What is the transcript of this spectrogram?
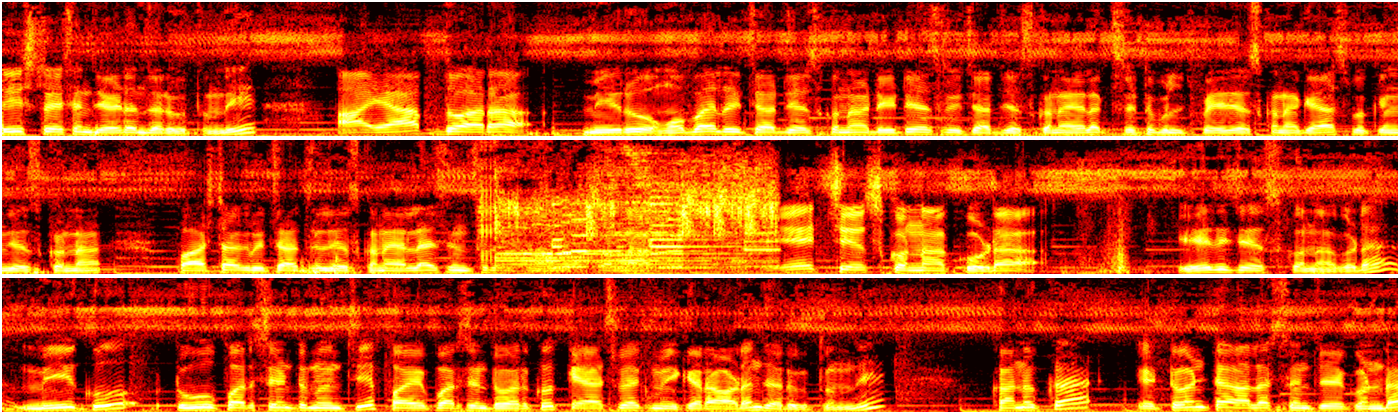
రిజిస్ట్రేషన్ చేయడం జరుగుతుంది. ఆ యాప్ ద్వారా మీరు మొబైల్ రీఛార్జ్ చేసుకున్న డీటీఎస్ రీఛార్జ్ చేసుకున్న ఎలక్ట్రిసిటీ బిల్ పే చేసుకున్న గ్యాస్ బుకింగ్ చేసుకున్న ఫాస్టాగ్ రీఛార్జ్లు చేసుకున్న ఎల్ఐసి ఇన్సూరెన్స్ చేసుకున్న ఏది చేసుకున్నా కూడా ఏది చేసుకున్నా కూడా మీకు టూ పర్సెంట్ నుంచి ఫైవ్ పర్సెంట్ వరకు క్యాష్ బ్యాక్ మీకే రావడం జరుగుతుంది. కనుక ఎటువంటి ఆలస్యం చేయకుండా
